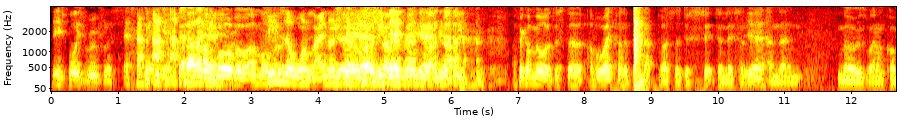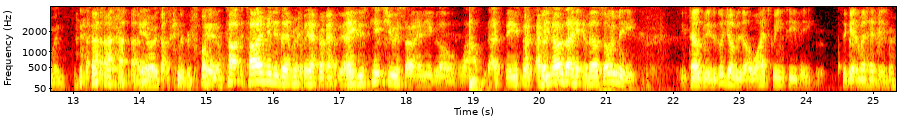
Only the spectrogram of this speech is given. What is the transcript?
This boy's ruthless. but I like I'm him. more of a. I'm more. Keane's Of a one-liner, so just yeah, cuts you you know dead, I man. Yeah, yeah. I think I'm more just a. I've always kind of been that person who just sits and listens Yeah. and then knows when I'm coming and knows that's going to be fine. Yeah, ti- timing is everything. And he just hits you with something and you go, wow, that's decent. And he knows that hit a nerve. So with me, he tells me it's a good job he's got a widescreen TV to get him ahead in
